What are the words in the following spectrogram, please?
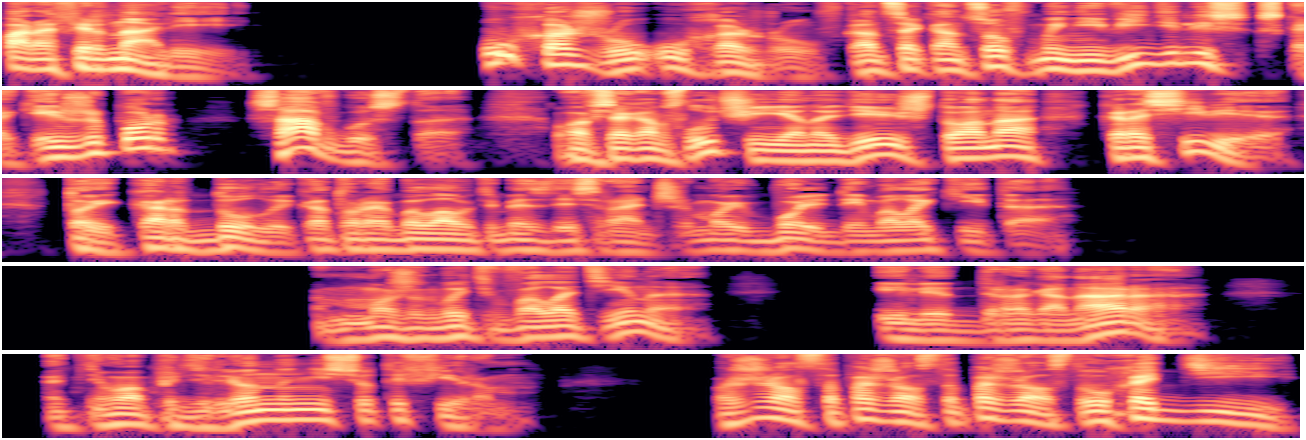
параферналией». «Ухожу, ухожу. В конце концов, мы не виделись с каких же пор?» с августа. Во всяком случае, я надеюсь, что она красивее той кардулы, которая была у тебя здесь раньше, мой вольный волокита. Может быть, Волатина или Драгонара? От него определенно несет эфиром. Пожалуйста, пожалуйста, пожалуйста, уходи.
